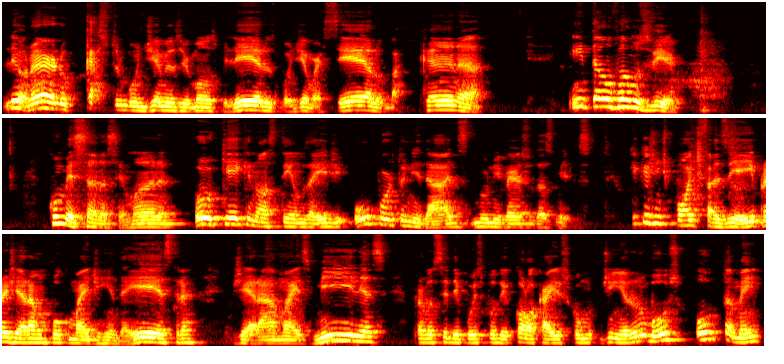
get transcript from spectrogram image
Leonardo Castro, bom dia, meus irmãos bileiros. Bom dia, Marcelo. Bacana. Então vamos ver começando a semana, o que que nós temos aí de oportunidades no universo das milhas? O que, que a gente pode fazer aí para gerar um pouco mais de renda extra, gerar mais milhas, para você depois poder colocar isso como dinheiro no bolso ou também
